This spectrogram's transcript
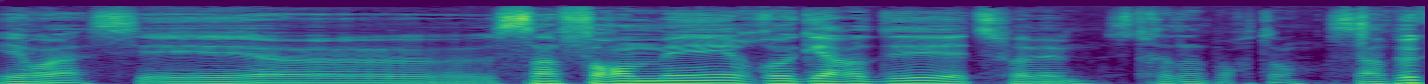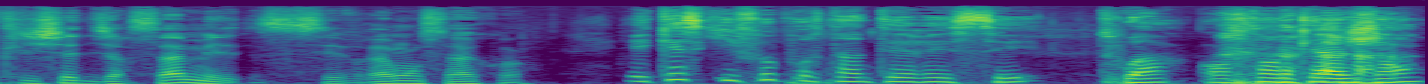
Et voilà, c'est euh, s'informer, regarder, être soi-même. C'est très important. C'est un peu cliché de dire ça, mais c'est vraiment ça, quoi. Et qu'est-ce qu'il faut pour t'intéresser, toi, en tant qu'agent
